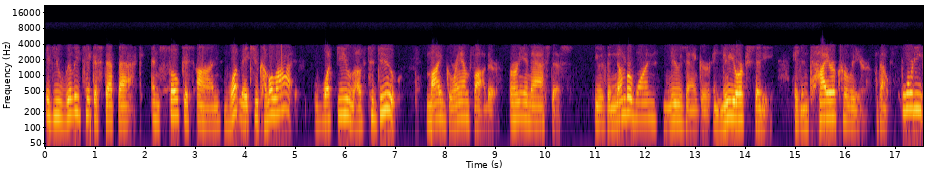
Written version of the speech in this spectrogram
if you really take a step back and focus on what makes you come alive. What do you love to do? My grandfather, Ernie Anastos, he was the number one news anchor in New York City his entire career, about 40,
